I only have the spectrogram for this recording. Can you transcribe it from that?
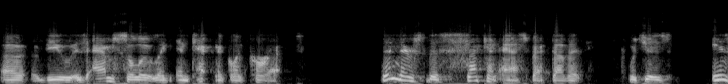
uh, view, is absolutely and technically correct. Then there's the second aspect of it, which is, is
